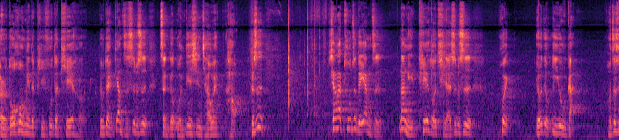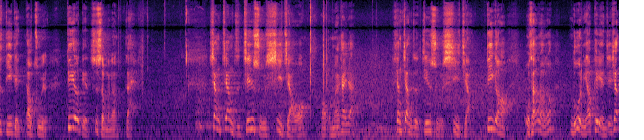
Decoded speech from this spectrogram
耳朵后面的皮肤的贴合。对不对？这样子是不是整个稳定性才会好？可是像它凸这个样子，那你贴合起来是不是会有一种异物感？好，这是第一点要注意的。第二点是什么呢？在像这样子金属细角哦，哦，我们来看一下，像这样子金属细角，第一个哈，我常常说。如果你要配眼镜，像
